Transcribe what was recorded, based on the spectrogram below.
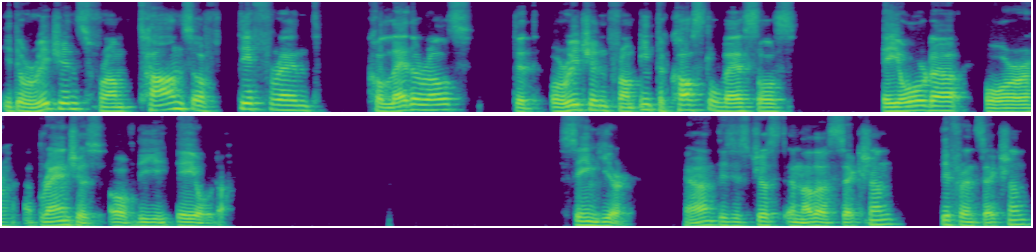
it originates from tons of different collaterals that origin from intercostal vessels, aorta, or branches of the aorta. Same here. Yeah, this is just another section, different section.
